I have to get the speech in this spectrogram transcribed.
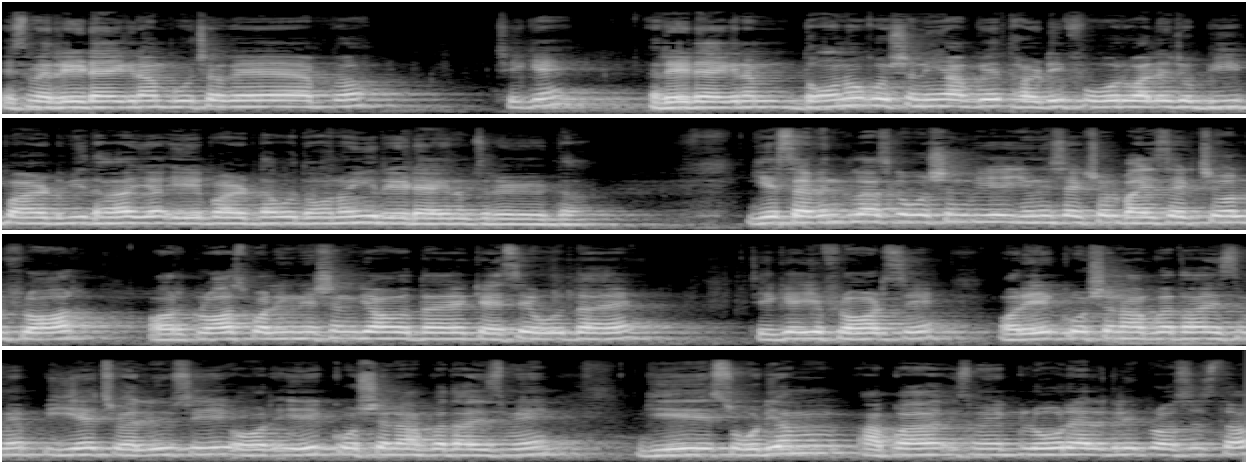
इसमें रे डायग्राम पूछा गया है आपका। ठीक है? रे डायग्राम दोनों क्वेश्चन ही आपके थर्टी फोर वाले जो बी पार्ट भी था या ए पार्ट था, वो दोनों ही रे डायग्राम से रिलेटेड था। ये सेवन क्लास का क्वेश्चन भी है यूनिसेक्सुअल बाइसेक्सुअल फ्लॉर और क्रॉस पॉलिनेशन क्या होता है, कैसे होता है? ठीक है, ये फ्लॉर से। और एक क्वेश्चन आपका था इसमें पीएच वैल्यू से और एक क्वेश्चन आपका था इसमें ये सोडियम आपका इसमें क्लोर एल्कली प्रोसेस था,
